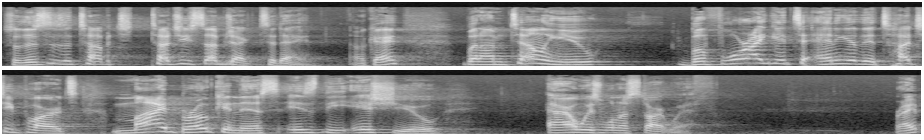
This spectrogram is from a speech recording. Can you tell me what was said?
So this is a touch, touchy subject today, okay? But I'm telling you, before I get to any of the touchy parts, my brokenness is the issue I always want to start with. Right?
